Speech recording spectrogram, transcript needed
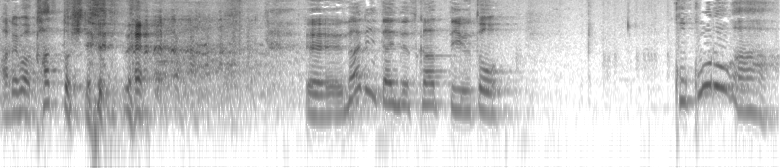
あれはカットしてですね。えー、何言いたいんですかっていうと心が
